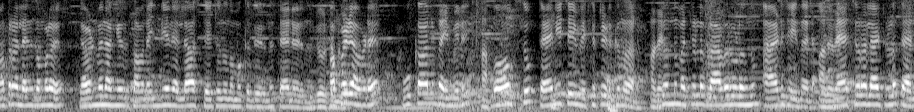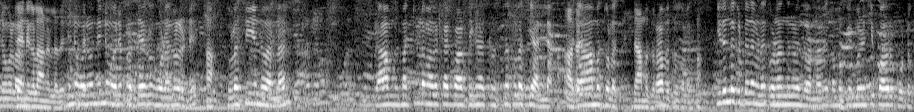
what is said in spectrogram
മാത്രമല്ല ഇത് നമ്മൾ ഗവൺമെന്റ് അംഗീകൃത സ്ഥാപനം ഇന്ത്യയിലെ എല്ലാ സ്റ്റേറ്റിൽ നിന്നും നമുക്ക് എന്ത് വരുന്നത് തേൻ വരുന്നത് അപ്പോഴേ അവിടെ പൂക്കാലം ടൈമിൽ ബോക്സും തേനീച്ചയും വെച്ചിട്ട് എടുക്കുന്നതാണ്. ഇതൊന്നും മറ്റുള്ള ഫ്ലാവറുകളൊന്നും ആഡ് ചെയ്യുന്നതല്ല. നാച്ചുറൽ ആയിട്ടുള്ള തേനുകളാണ്. തേനുകളാണുള്ളത്. ഇതിന് ഓരോന്നിനും ഓരോ പ്രത്യേക ഗുണങ്ങളുണ്ട്. തുളസി എന്ന് പറഞ്ഞാൽ രാമ മറ്റുള്ള മതക്കാർ പ്രാർത്ഥിക്കുന്ന കൃഷ്ണ തുളസി അല്ല. രാമതുളസി രാമതുളസി ഇതിന്ന് കിട്ടുന്ന ഗുണങ്ങൾ എന്ന് പറഞ്ഞാൽ നമുക്ക് ഇമ്മ്യൂണിറ്റി പവർ കൂട്ടും.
